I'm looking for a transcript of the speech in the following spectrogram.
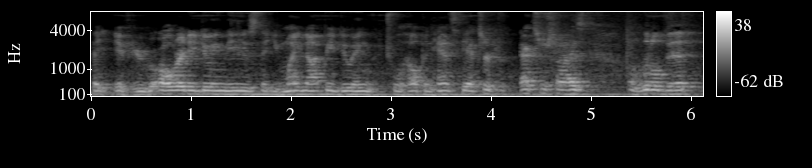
that if you're already doing these that you might not be doing, which will help enhance the exer exercise a little bit.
